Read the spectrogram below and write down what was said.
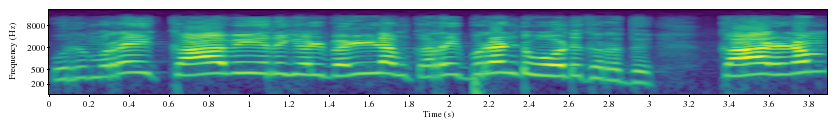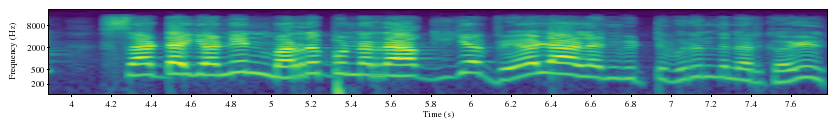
ஒரு முறை காவிரியில் வெள்ளம் கரை புரண்டு ஓடுகிறது. காரணம் சடையனின் மரபுணராகிய வேளாளன் வீட்டு விருந்தினர்கள்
